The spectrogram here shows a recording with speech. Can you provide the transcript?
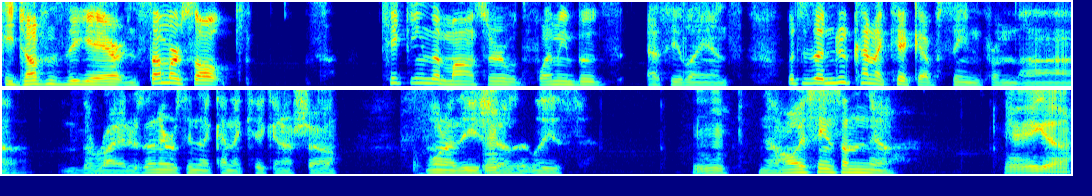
He jumps into the air and somersault, kicking the monster with flaming boots as he lands, which is a new kind of kick I've seen from uh, the writers. I've never seen that kind of kick in a show, one of these Mm. shows at least. Mhm. You know, always seeing something new. There you go.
